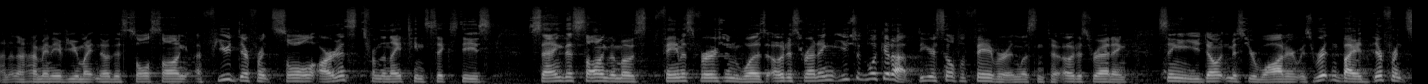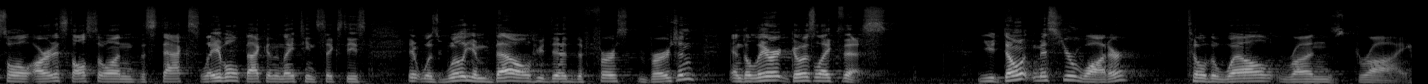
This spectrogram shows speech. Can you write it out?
I don't know how many of you might know this soul song. A few different soul artists from the 1960s sang this song. The most famous version was Otis Redding. You should look it up. Do yourself a favor and listen to Otis Redding singing You Don't Miss Your Water. It was written by a different soul artist, also on the Stax label back in the 1960s. It was William Bell who did the first version, and the lyric goes like this You don't miss your water till the well runs dry.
